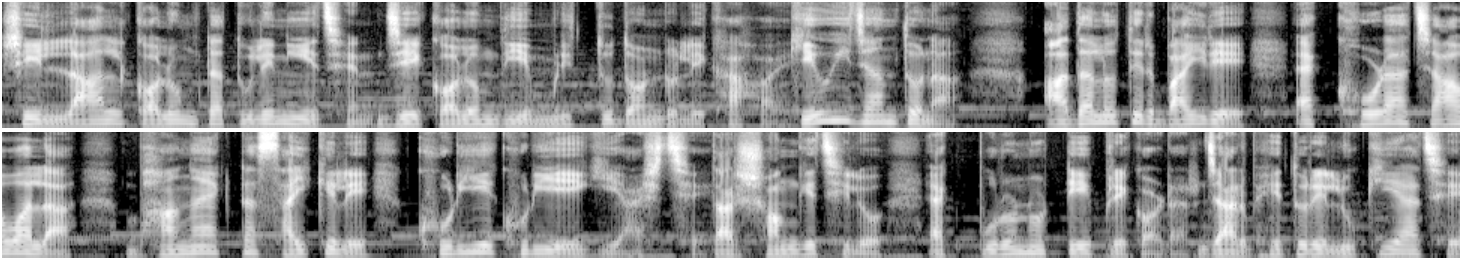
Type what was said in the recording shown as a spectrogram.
সেই লাল কলমটা তুলে নিয়েছেন, যে কলম দিয়ে মৃত্যুদণ্ড লেখা হয়। কেউই জানত না আদালতের বাইরে এক খোড়া চাওয়ালা ভাঙা একটা সাইকেলে খুঁড়িয়ে খুঁড়িয়ে এগিয়ে আসছে। তার সঙ্গে ছিল এক পুরনো টেপ রেকর্ডার, যার ভেতরে লুকিয়ে আছে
